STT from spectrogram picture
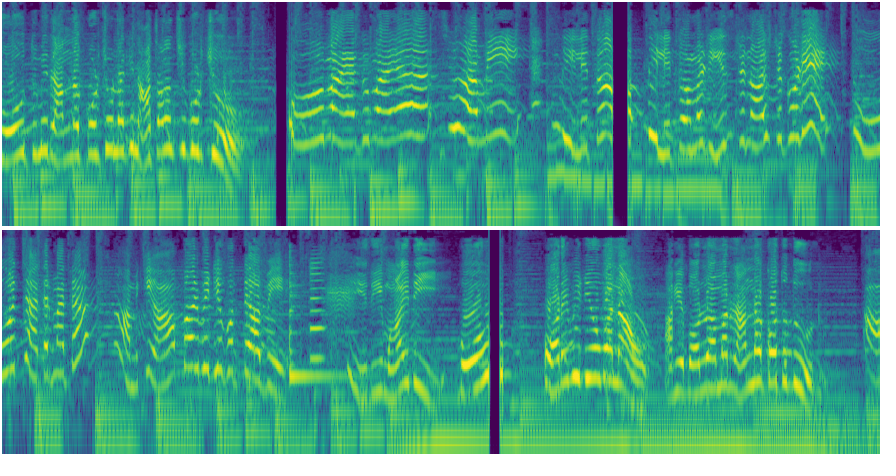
বউ তুমি রান্না করছ নাকি নাচানাচি করছ? ও মায়া গো মায়া স্বামী দিলে তো দিলে তো আমার রিস্ট নষ্ট করে। ও ছাতার মাথা আমি কি আবার ভিডিও করতে হবে। ইরি মাইরি বউ পরে ভিডিও বানাও। আগে বলো আমার রান্না কত দূর? আ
